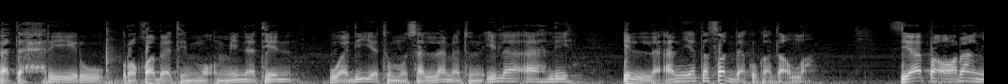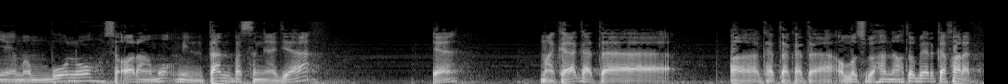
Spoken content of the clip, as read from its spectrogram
fatahriru raqabatin mu'minatin wadiyatun musallamatun ila ahli illa an yatasaddaqu kata Allah. Siapa orang yang membunuh seorang mukmin tanpa sengaja ya maka kata uh, kata kata Allah Subhanahu wa taala bayar kafarat.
